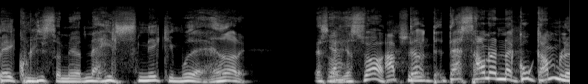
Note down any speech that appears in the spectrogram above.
bag kulisserne, og den er helt sneaky mod, jeg hader det. Altså, Ja, jeg svær, absolut. der, der savner den der god gamle.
